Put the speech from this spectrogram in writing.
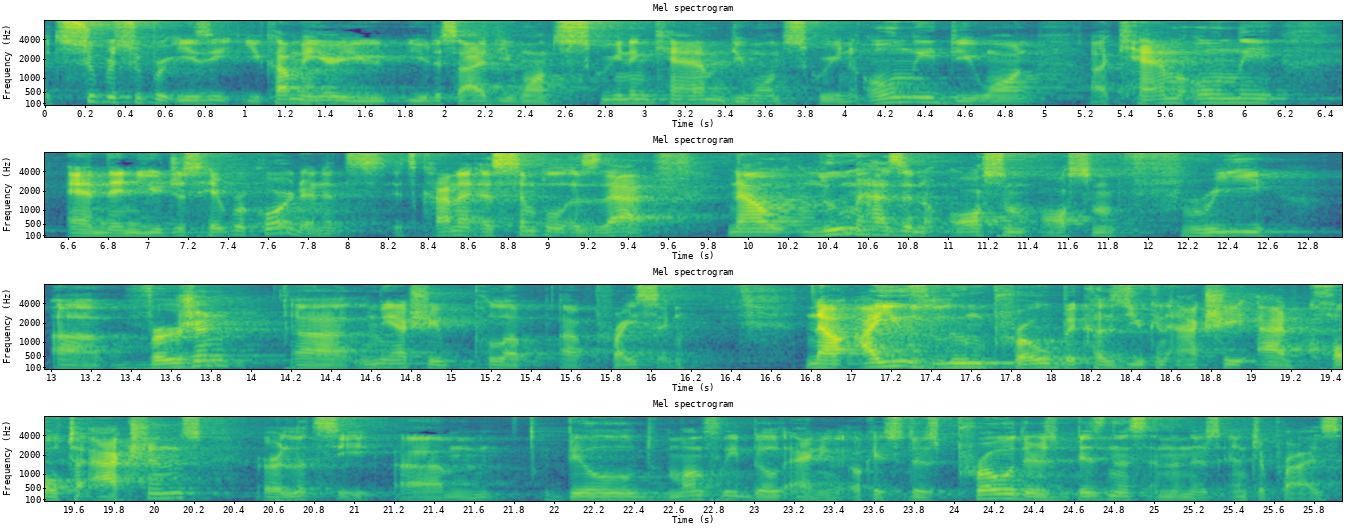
It's super, super easy. You come here, you, you decide, do you want screen and cam? Do you want screen only? Do you want a cam only? And then you just hit record and it's, it's kind of as simple as that. Now, Loom has an awesome, awesome free uh, version. Uh, let me actually pull up uh, pricing. Now I use Loom Pro because you can actually add call to actions or let's see, um, build monthly, build annually. Okay, so there's Pro, there's business, and then there's enterprise.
